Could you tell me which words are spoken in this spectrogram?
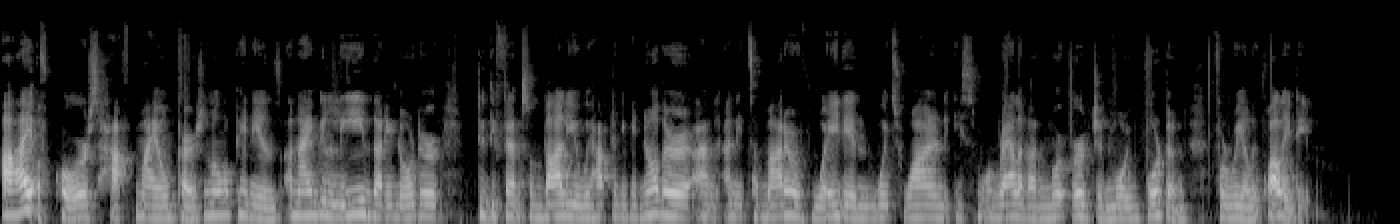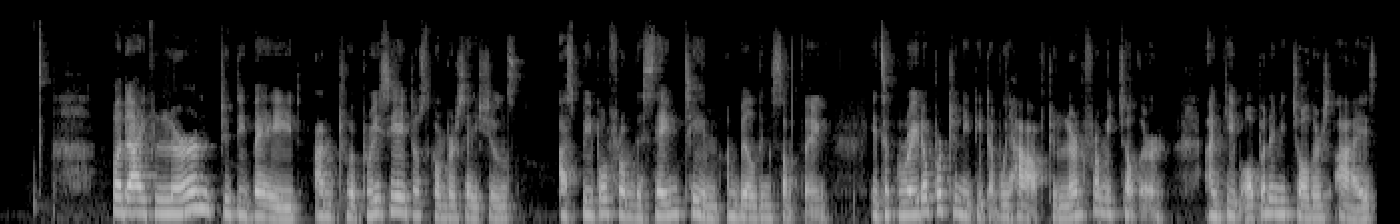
I, of course, have my own personal opinions, and I believe that in order to defend some value, we have to give another, and, and it's a matter of weighting which one is more relevant, more urgent, more important for real equality. But I've learned to debate and to appreciate those conversations as people from the same team and building something. It's a great opportunity that we have to learn from each other and keep opening each other's eyes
